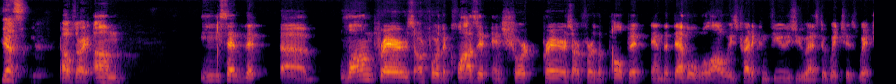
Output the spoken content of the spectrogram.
Yes. Oh, sorry. Um, he said that uh, long prayers are for the closet and short prayers are for the pulpit, and the devil will always try to confuse you as to which is which.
